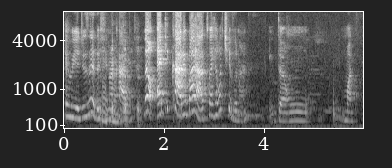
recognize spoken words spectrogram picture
Eu ia dizer, defina caro. Não, é que caro e barato é relativo, né? Então, uma- um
